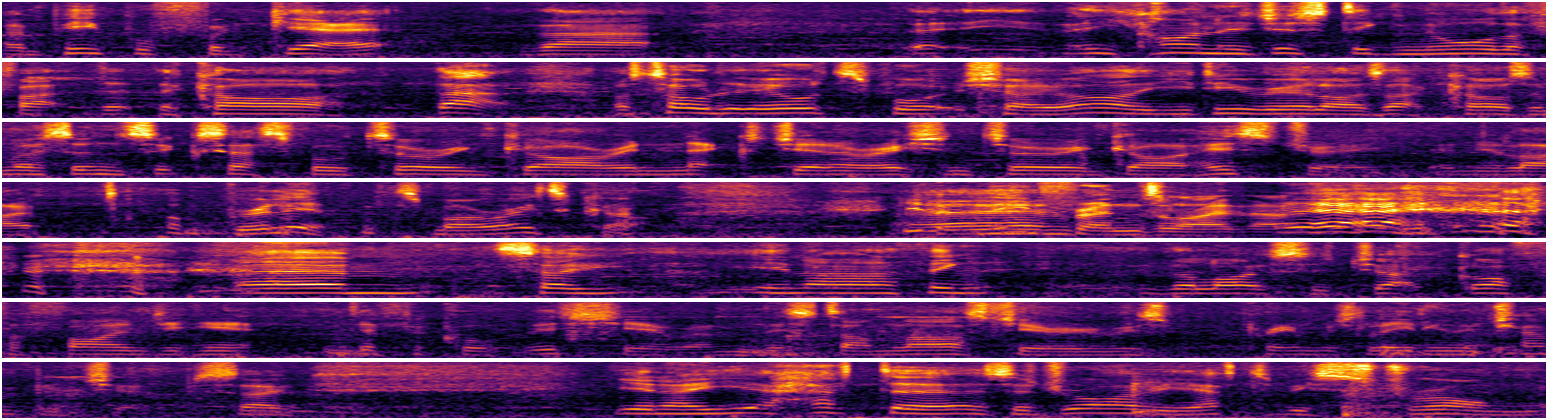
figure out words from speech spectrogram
and people forget that they kind of just ignore the fact that the car that I was told at the Autosport show, oh, you do realise that car's the most unsuccessful touring car in next generation touring car history, and you're like, oh, brilliant, it's my race car. you don't um, need friends like that. Yeah. um, so you know, I think the likes of Jack Goff are finding it difficult this year, and this time last year he was pretty much leading the championship. So you know, you have to, as a driver, you have to be strong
